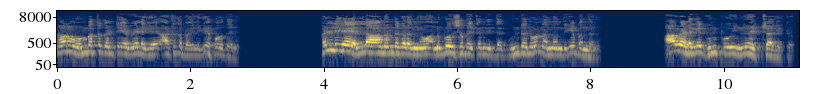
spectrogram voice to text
ನಾನು ಒಂಬತ್ತು ಗಂಟೆಯ ವೇಳೆಗೆ ಆಟದ ಬಯಲಿಗೆ ಹೋದೆನು. ಹಳ್ಳಿಯ ಎಲ್ಲ ಆನಂದಗಳನ್ನು ಅನುಭವಿಸಬೇಕೆಂದಿದ್ದ ಗುಂಡನು ನನ್ನೊಂದಿಗೆ ಬಂದನು. ಆ ವೇಳೆಗೆ ಗುಂಪು ಇನ್ನೂ ಹೆಚ್ಚಾಗಿತ್ತು.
